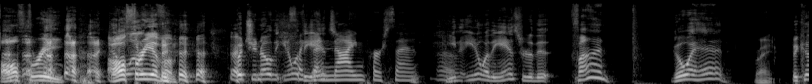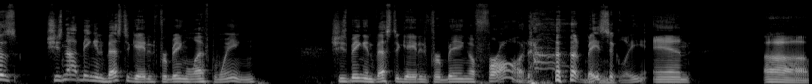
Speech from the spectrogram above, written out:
All three. All three of them. but you know, that you know what like the the answer. nine percent. You know, you know what the answer to the fine. Go ahead, right. because she's not being investigated for being left wing. She's being investigated for being a fraud, basically. And uh,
